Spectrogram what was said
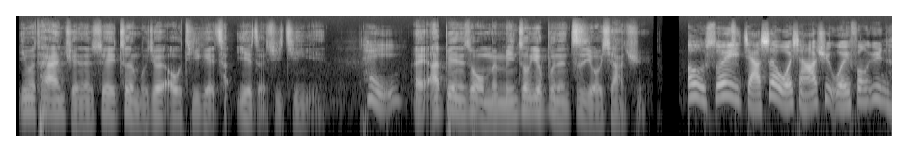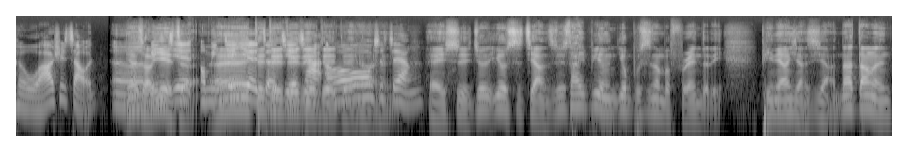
因为太安全了，所以政府就会 OT 给厂业者去经营。嘿，哎，啊，变成说我们民众又不能自由下去，哦，所以假设我想要去微风运河，我要去找呃你要找民业者间哦，民哎间业者接洽，对是这样，哎，是，就是又是这样子，就是它变又不是那么 friendly。凭良心讲是这样，那当然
